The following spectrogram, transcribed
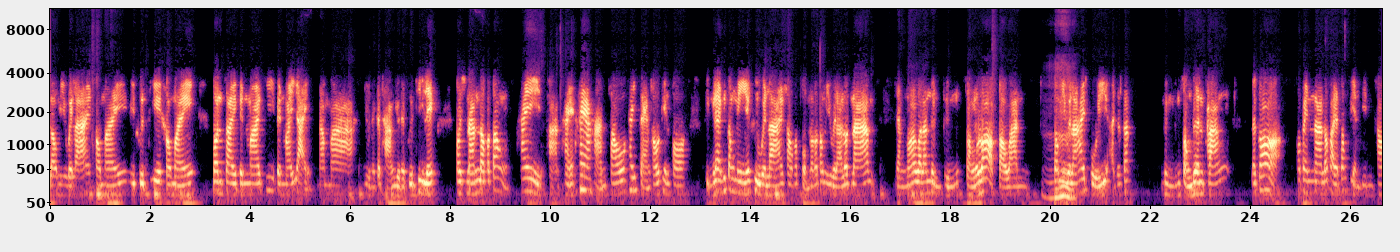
เรามีเวลาให้เขาไหมมีพื้นที่ให้เขาไหมบอนไซเป็นไม้ที่เป็นไม้ใหญ่นำมาอยู่ในกระถางอยู่ในพื้นที่เล็ก เพราะฉะนั้นเราก็ต้องให้ฐานให้ให้อาหารเขาให้แสงเขาเพียงพอสิ่งแรกที่ต้องมีก็คือเวลาให้เขาครับผมเราก็ต้องมีเวลารดน้ำอย่างน้อยวันละหนึ่งถึงสองรอบต่อวัน ต้องมีเวลาให้ปุ๋ยอาจจะสักหนึ่งถึงสองเดือนครั้ง แล้วก็ พอเป็นนานเราก็อาจจะต้องเปลี่ยนดินเขา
